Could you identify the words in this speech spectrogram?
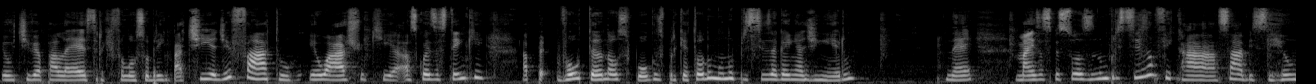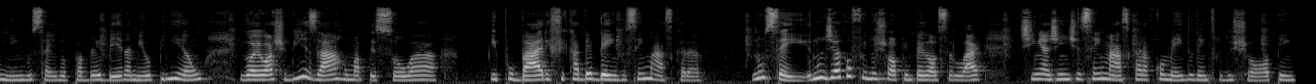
eu tive a palestra que falou sobre empatia, de fato, eu acho que as coisas têm que voltando aos poucos, porque todo mundo precisa ganhar dinheiro, né? Mas as pessoas não precisam ficar, sabe, se reunindo, saindo para beber, na minha opinião. Igual eu acho bizarro uma pessoa ir pro bar e ficar bebendo sem máscara. Não sei. No dia que eu fui no shopping pegar o celular, tinha gente sem máscara comendo dentro do shopping.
